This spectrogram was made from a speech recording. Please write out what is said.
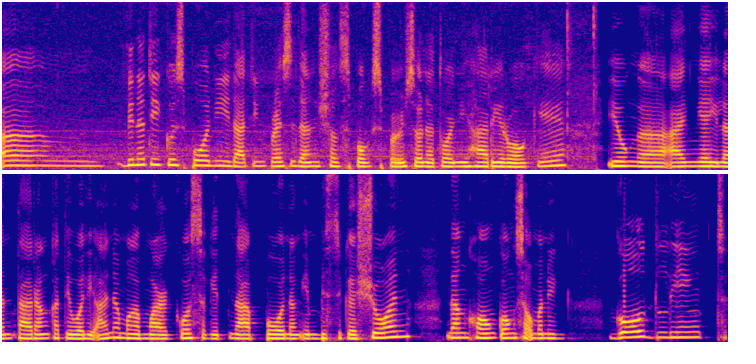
Um, binatikos po ni dating presidential spokesperson Attorney Harry Roque yung uh, anyay lantarang katiwalian ng mga Marcos sa gitna po ng investigasyon ng Hong Kong sa umano'y gold-linked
